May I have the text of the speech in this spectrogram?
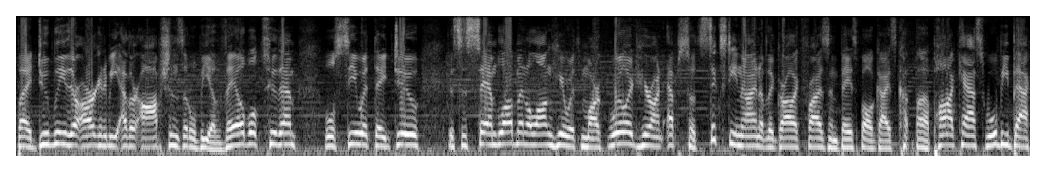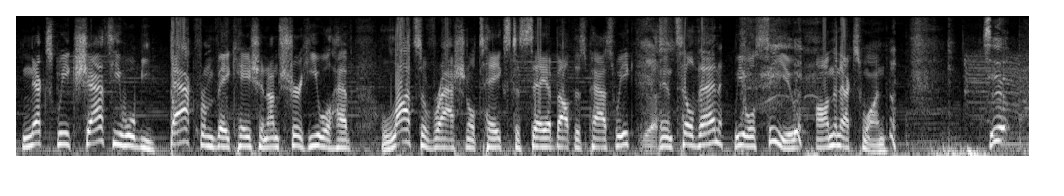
but I do believe there are going to be other options that will be available to them. We'll see what they do. This is Sam Lubman along here with Mark Willard here on episode 69 of the Garlic Fries and Baseball Guys uh, podcast. We'll be back next week. Shasky will be back from vacation. I'm sure he will have lots of rational takes to say about this past week. Yes. Until then, we will see you on the next one. See ya.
